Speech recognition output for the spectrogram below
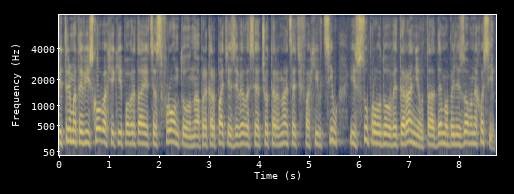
Підтримати військових, які повертаються з фронту на Прикарпатті, з'явилося 14 фахівців із супроводу ветеранів та демобілізованих осіб.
